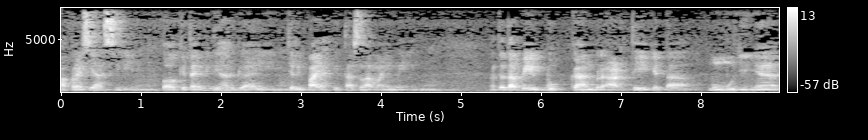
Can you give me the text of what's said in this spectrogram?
Apresiasi. Hmm. Bahwa kita ini dihargai, jerih payah kita selama ini. Hmm. Nah, tetapi bukan berarti kita memujinya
